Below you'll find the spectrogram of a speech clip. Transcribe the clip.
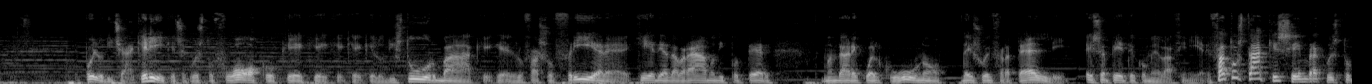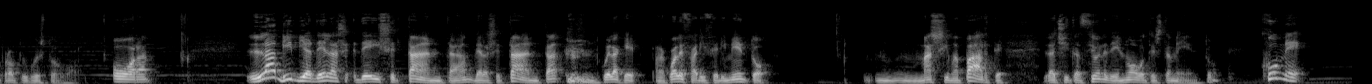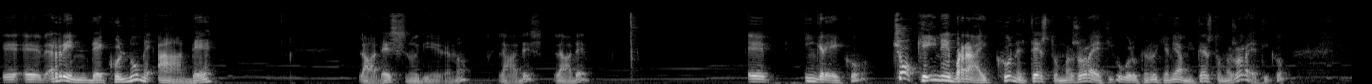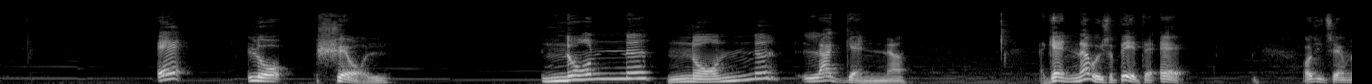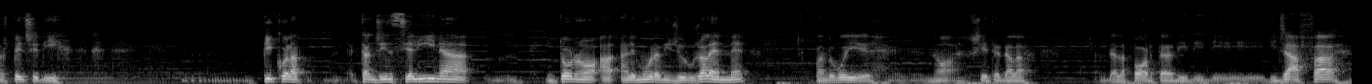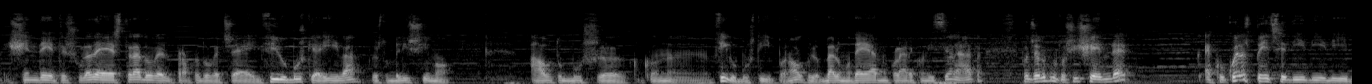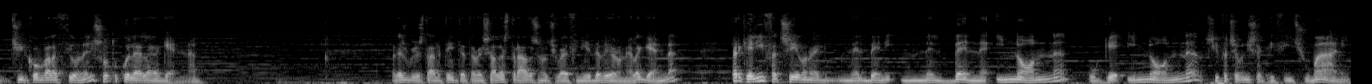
poi lo dice anche lì, che c'è questo fuoco che, che, che, che lo disturba, che, lo fa soffrire, chiede ad Abramo di poter mandare qualcuno dai suoi fratelli e sapete come va a finire. Fatto sta che sembra questo proprio questo ruolo. Ora, la Bibbia della, dei 70, della 70, quella che, alla quale fa riferimento in massima parte la citazione del Nuovo Testamento, come eh, eh, rende col nome Ade, l'Ades, noi diremmo, l'Ades, l'Ade, eh, in greco, ciò che in ebraico, nel testo masoretico, quello che noi chiamiamo il testo masoretico, è lo Sheol, non, non la Genna. La Genna, voi sapete, è, oggi c'è una specie di piccola tangenzialina intorno a, alle mura di Gerusalemme, quando voi no, siete dalla, dalla porta di, di, di, di, Giaffa, scendete sulla destra, dove, proprio dove c'è il filobus che arriva, questo bellissimo autobus con eh, filobus tipo, no? quello bello moderno, con l'aria condizionata, poi a un certo punto si scende, ecco, quella specie di, circonvalazione lì sotto, quella è la Ghenna. Adesso bisogna stare attenti a attraversare la strada, se no ci vai a finire davvero nella Ghenna, perché lì facevano nel Ben, nel ben Innon, o Ge Innon, si facevano i sacrifici umani,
